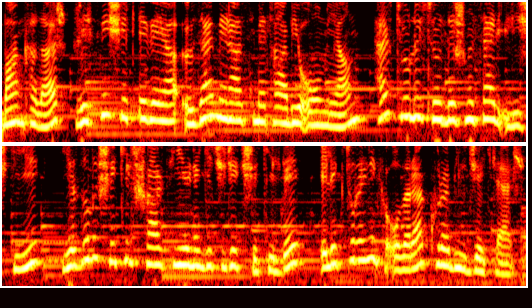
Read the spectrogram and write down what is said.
bankalar resmi şekle veya özel merasime tabi olmayan her türlü sözleşmesel ilişkiyi yazılı şekil şartı yerine geçecek şekilde elektronik olarak kurabilecekler.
